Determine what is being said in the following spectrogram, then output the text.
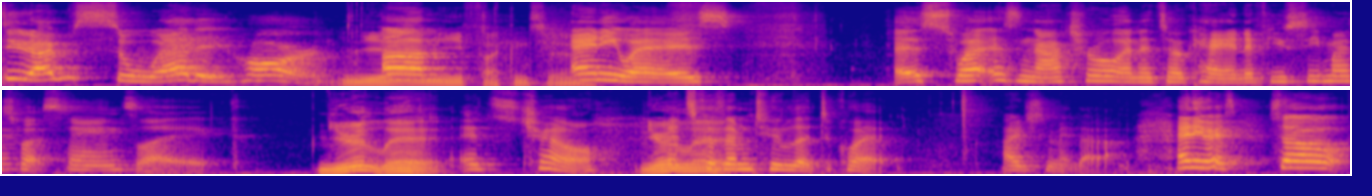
Dude, I'm sweating hard. Yeah, Um, me fucking soon. Anyways, sweat is natural and it's okay. And if you see my sweat stains, like You're lit. it's chill. You're it's because. I'm too lit to quit. I just made that up. Anyways, so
